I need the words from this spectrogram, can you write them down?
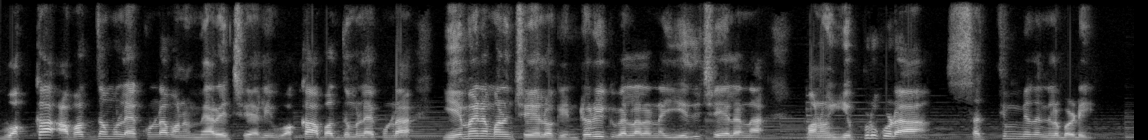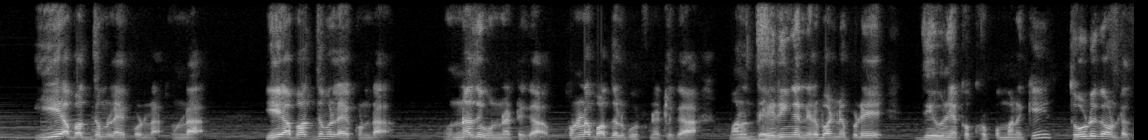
ఒక్క అబద్ధము లేకుండా మనం మ్యారేజ్ చేయాలి ఒక్క అబద్ధం లేకుండా ఏమైనా మనం చేయాలి ఒక ఇంటర్వ్యూకి వెళ్ళాలన్నా ఏది చేయాలన్నా మనం ఎప్పుడు కూడా సత్యం మీద నిలబడి ఏ అబద్ధం లేకుండా ఉండ ఏ అబద్ధం లేకుండా ఉన్నది ఉన్నట్టుగా కుండ బద్దలు కొట్టినట్లుగా మనం ధైర్యంగా నిలబడినప్పుడే దేవుని యొక్క కృప మనకి తోడుగా ఉంటుంది.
